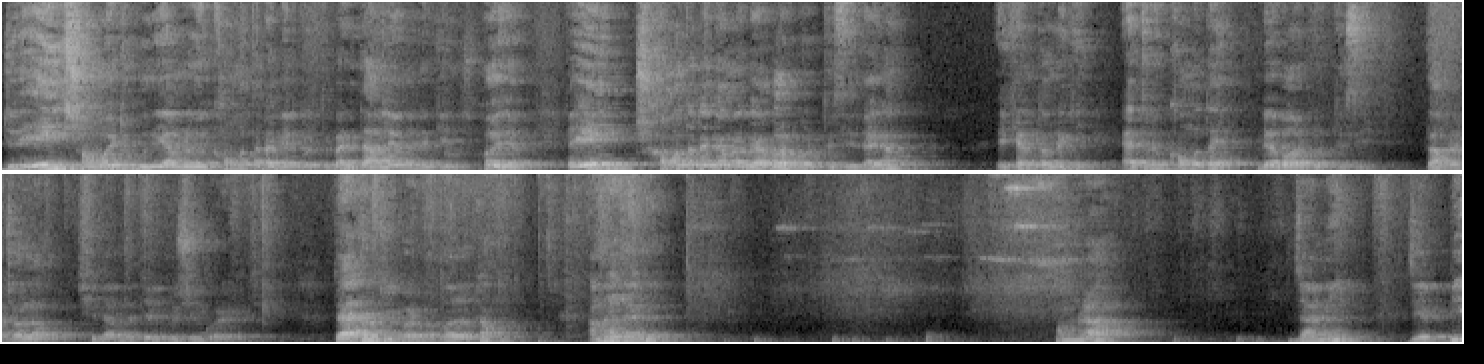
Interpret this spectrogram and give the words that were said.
যদি এই সময়টুকু দিয়ে আমরা ওই ক্ষমতাটা বের করতে পারি, তাহলে আমাদের কি হয়ে যাবে? এই ক্ষমতাটাকে আমরা ব্যবহার করতেছি, তাই না? এখানে তো আমরা কি এতটুকু ক্ষমতায় ব্যবহার করতেছি। তো আমরা চলো সেটা আমরা ক্যালকুলেশন করে ফেলি। তো এখন কি করব বলো তো? আমরা জানি আমরা জানি যে পি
